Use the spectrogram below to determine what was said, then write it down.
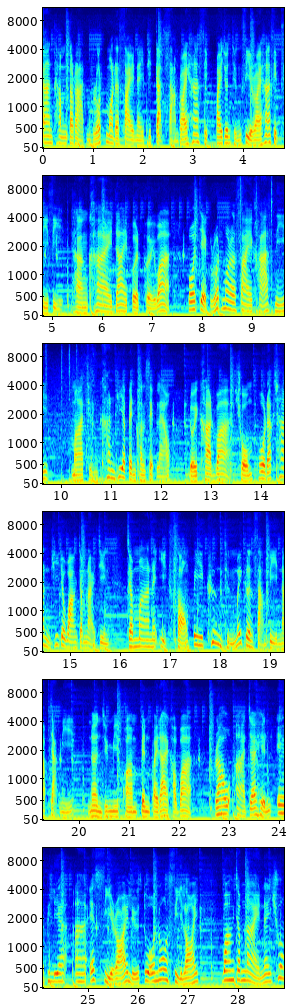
การทำตลาดรถมอเตอร์ไซค์ในพิกัด 350 ไปจนถึง 450 ซีซี ทางค่ายได้เปิดเผยว่า โปรเจกต์รถมอเตอร์ไซค์คลาสนี้ มาถึงขั้นที่จะเป็นคอนเซปต์แล้ว โดยคาดว่าโฉมโปรดักชันที่จะวางจำหน่ายจริง จะมาในอีก 2 ปีครึ่งถึงไม่เกิน 3 ปีนับจากนี้ นั่นจึงมีความเป็นไปได้ครับว่า เราอาจจะเห็นเอพิเลีย RS 400 หรือตัวโน400 วางจำหน่ายในช่วง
